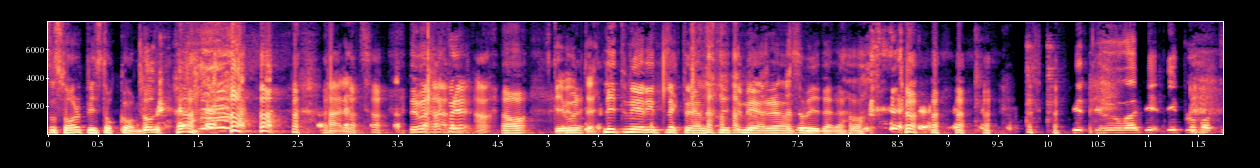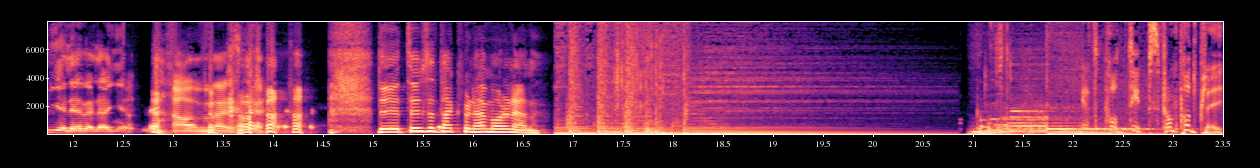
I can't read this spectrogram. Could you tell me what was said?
Så svaret blir Stockholm. Härligt. Det var Tack för det. Ja. Ja, Skriv det var ut det. Lite mer intellektuellt, lite mer eh, och så vidare. Ja. Di- Diplomatiet lever lenge. Ja, verkligen. Du, tusen tack för den här morgonen. Ett poddtips från Podplay.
